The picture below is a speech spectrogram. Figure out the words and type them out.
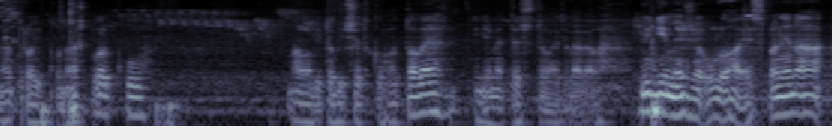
na trojku, na štvorku. Malo by to byť všetko hotové. Ideme testovať level. Vidíme, že úloha je splnená.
